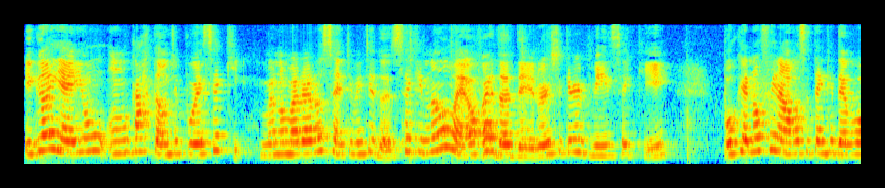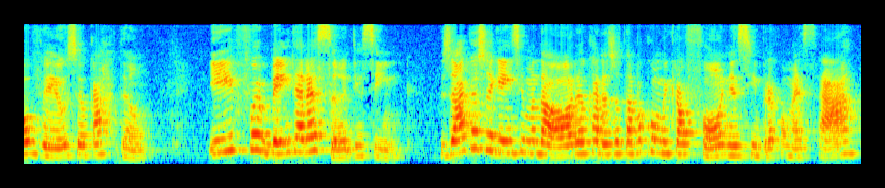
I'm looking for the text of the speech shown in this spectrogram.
e ganhei um, um, cartão tipo esse aqui. Meu número era o 122. Esse aqui não é o verdadeiro, eu escrevi isso aqui porque no final você tem que devolver o seu cartão. E foi bem interessante, assim. Já que eu cheguei em cima da hora, o cara já tava com o microfone, assim, para começar.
